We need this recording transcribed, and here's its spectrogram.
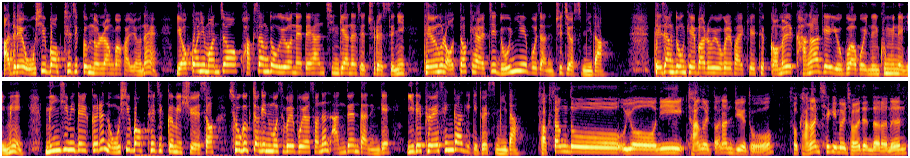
아들의 50억 퇴직금 논란과 관련해 여권이 먼저 곽상도 의원에 대한 징계안을 제출했으니 대응을 어떻게 할지 논의해보자는 취지였습니다. 대장동 개발 의혹을 밝힐 특검을 강하게 요구하고 있는 국민의힘이 민심이 들끓은 50억 퇴직금 이슈에서 소극적인 모습을 보여서는 안 된다는 게 이 대표의 생각이기도 했습니다. 곽상도 의원이 당을 떠난 뒤에도 더 강한 책임을 져야 된다라는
